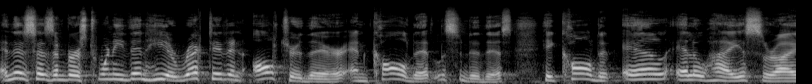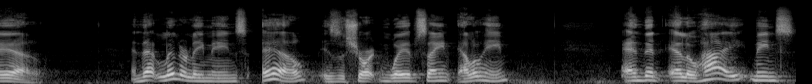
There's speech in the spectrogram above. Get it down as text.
And then it says in verse 20, then he erected an altar there and called it, listen to this, he called it El Elohai Israel. And that literally means El is a shortened way of saying Elohim. And then Elohai means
